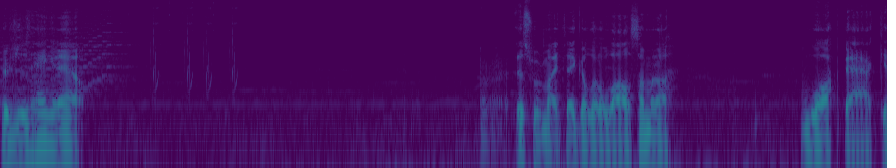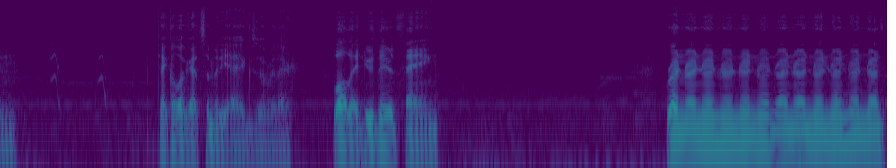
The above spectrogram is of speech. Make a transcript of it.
They're just hanging out. This one might take a little while, so I'm going to walk back and take a look at some of the eggs over there while they do their thing. Run, run, run, run, run, run, run, run, run, run, run, run.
